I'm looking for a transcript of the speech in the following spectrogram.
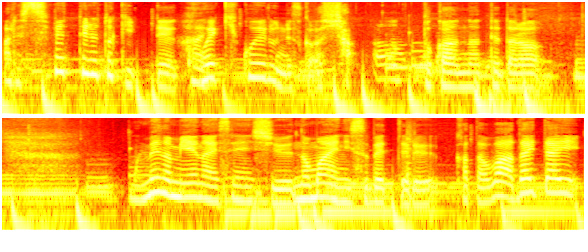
あれ滑ってる時ってはい。声聞こえるんですか、シャーとかなってたら。目の見えない選手の前に滑ってる方は、だいたい、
